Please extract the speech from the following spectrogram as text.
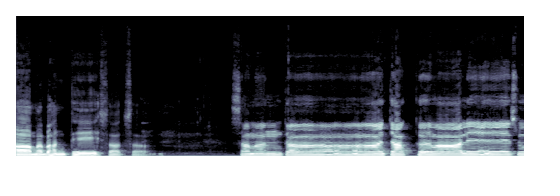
ආම භන්තේ සත්සත් සමන්ත චක්කවාලේසු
